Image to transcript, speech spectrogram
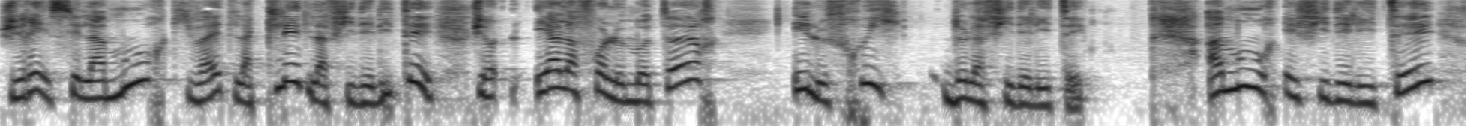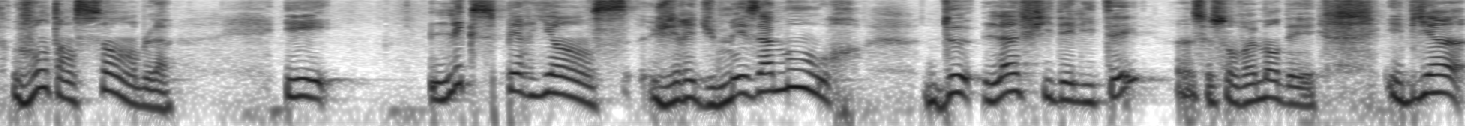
Je dirais, c'est l'amour qui va être la clé de la fidélité. Et à la fois le moteur et le fruit de la fidélité. Amour et fidélité vont ensemble. Et l'expérience, j'irais, du mésamour, de l'infidélité, hein, ce sont vraiment des, eh bien,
